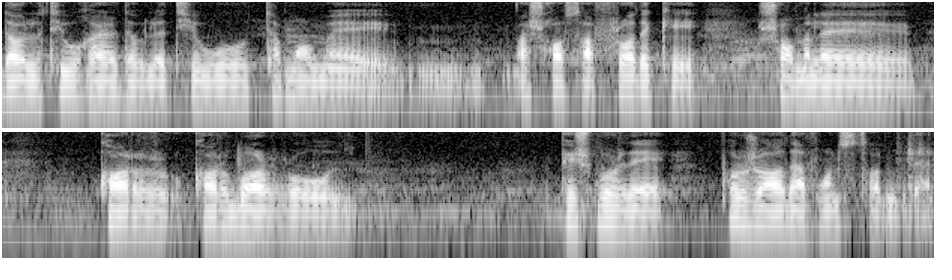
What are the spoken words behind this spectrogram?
دولتی و غیر دولتی و تمام اشخاص افراد که شامل کار، کاربار و پیشبرد پروژه در افغانستان بودن.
